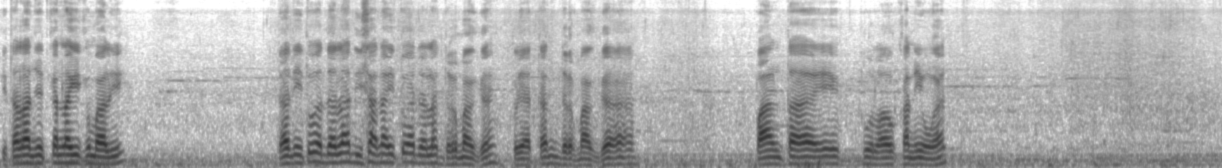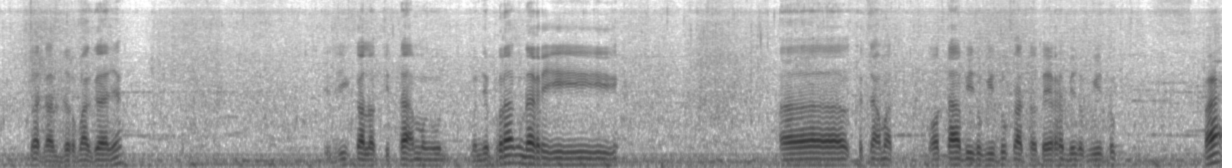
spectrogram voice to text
Kita lanjutkan lagi kembali. Dan itu adalah di sana itu adalah dermaga. Kelihatan dermaga pantai Pulau Kaniungan. Itu adalah dermaganya. Jadi kalau kita menyeberang dari uh, kecamat kota Biduk-Biduk atau daerah Biduk-Biduk. Pak?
